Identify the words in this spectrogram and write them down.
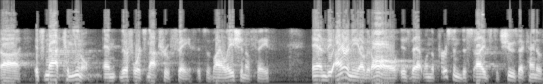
uh, it's not communal, and therefore it's not true faith. It's a violation of faith. And the irony of it all is that when the person decides to choose that kind of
